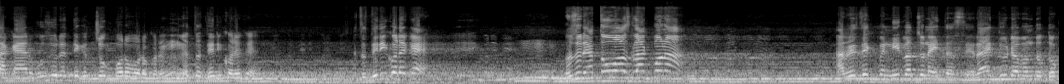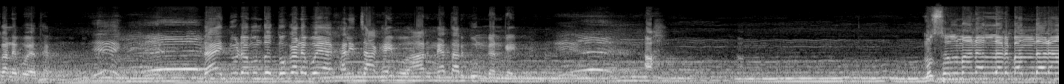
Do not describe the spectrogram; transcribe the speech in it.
তাকায় আর হুজুরের দিকে চোখ বড় বড় করে এত দেরি করে কে দেরি করে কে? হুজুর, এত ওয়াজ লাগবো না। দেখবেন নির্বাচন আইতাছে, রাত দুইটা দোকানে বয়া থাকবে। রাত দুইটা দোকানে বয়া খালি চা খাইবো আর নেতার গুনগান গাইবো। আহ। মুসলমান আল্লাহর বান্দারা,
